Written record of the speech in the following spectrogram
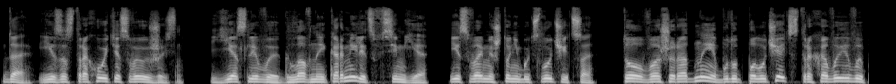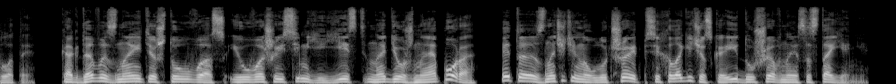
Да, и застрахуйте свою жизнь. Если вы главный кормилец в семье и с вами что-нибудь случится, то ваши родные будут получать страховые выплаты. Когда вы знаете, что у вас и у вашей семьи есть надежная опора, это значительно улучшает психологическое и душевное состояние.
